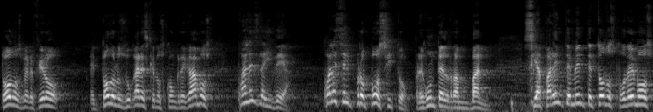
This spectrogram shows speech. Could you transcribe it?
Todos, me refiero, en todos los lugares que nos congregamos, ¿cuál es la idea? ¿Cuál es el propósito? Pregunta el Ramban. Si aparentemente todos podemos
